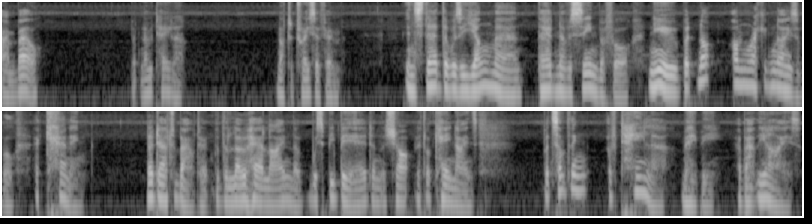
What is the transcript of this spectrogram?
and Belle, but no Taylor. Not a trace of him. Instead, there was a young man they had never seen before, new but not unrecognizable, a Canning. No doubt about it, with the low hairline, the wispy beard, and the sharp little canines. But something of Taylor, maybe, about the eyes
